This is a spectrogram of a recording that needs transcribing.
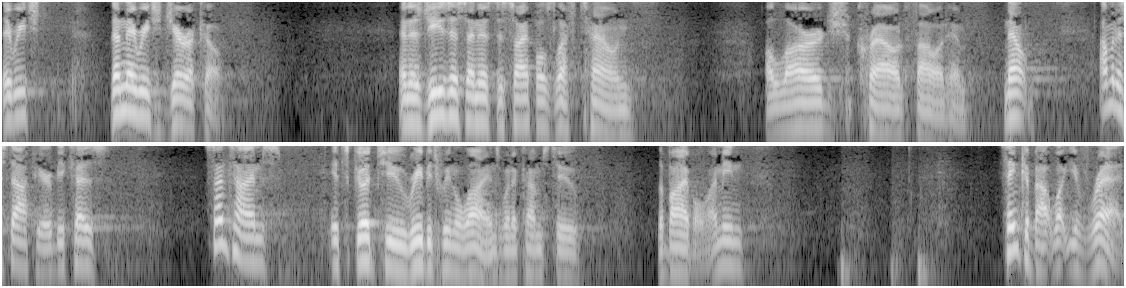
They reached, then they reached Jericho. And as Jesus and his disciples left town, a large crowd followed him. Now, I'm going to stop here because sometimes it's good to read between the lines when it comes to the Bible. I mean, think about what you've read,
